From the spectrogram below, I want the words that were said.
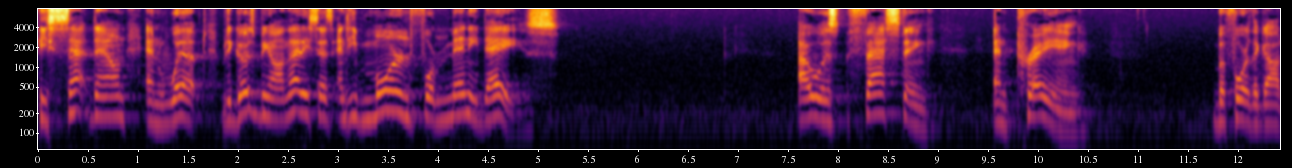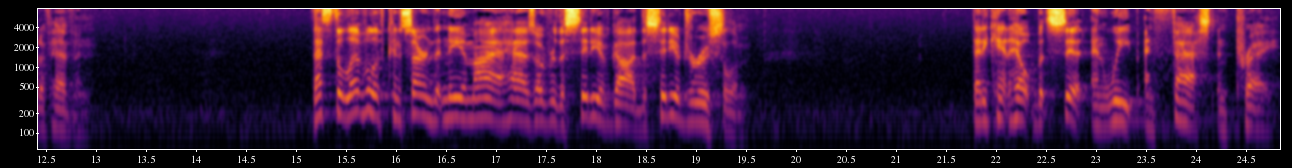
he sat down and wept, but he goes beyond that. He says, and he mourned for many days. I was fasting and praying before the God of heaven. That's the level of concern that Nehemiah has over the city of God, the city of Jerusalem, that he can't help but sit and weep and fast and pray.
